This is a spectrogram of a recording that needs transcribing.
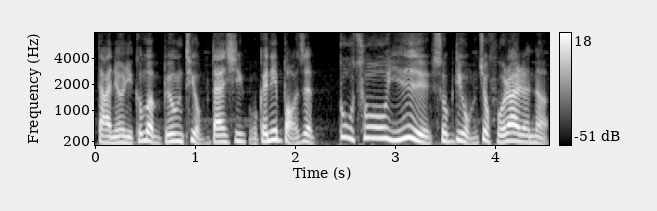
大牛，你根本不用替我们担心，我跟你保证，不出一日，说不定我们就回来了呢。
